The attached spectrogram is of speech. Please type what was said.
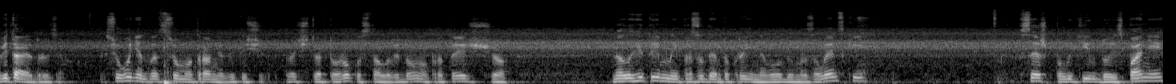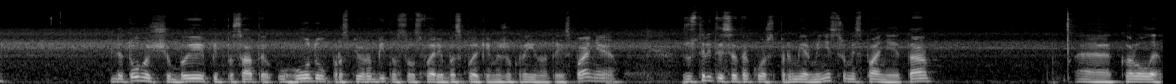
Вітаю, друзі! Сьогодні, 27 травня 2024 року, стало відомо про те, що нелегітимний президент України Володимир Зеленський все ж полетів до Іспанії для того, щоб підписати угоду про співробітництво у сфері безпеки між Україною та Іспанією, зустрітися також з прем'єр-міністром Іспанії та е, королем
